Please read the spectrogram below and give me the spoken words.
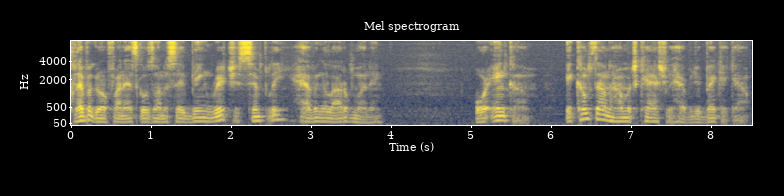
Clever Girl Finance goes on to say being rich is simply having a lot of money or income. It comes down to how much cash you have in your bank account.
